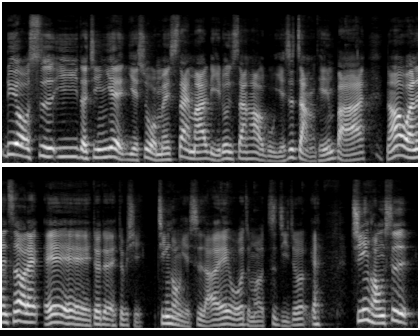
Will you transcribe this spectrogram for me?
六四一的经验，也是我们赛马理论三号股，也是涨停板。然后完了之后呢，哎哎哎，对对，对不起，金红也是的。哎，我怎么自己就哎，金红是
